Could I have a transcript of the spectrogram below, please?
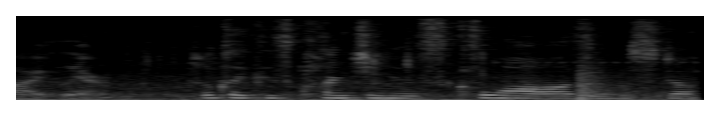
Alright, there. Looks like he's clenching his claws and stuff.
